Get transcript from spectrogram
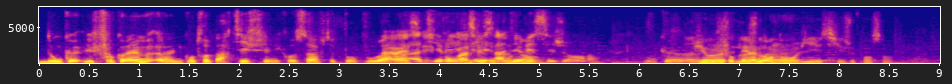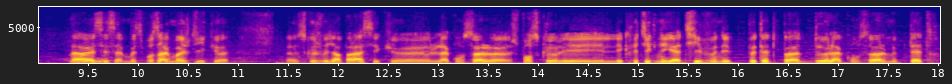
Donc, euh, il faut quand même euh, une contrepartie chez Microsoft pour pouvoir Bah ouais, c'est- attirer pour moi, c'est et adhérer ces gens-là. Donc, euh, Puis on- il faut quand les même, joueurs en euh, ont envie aussi, je pense. hein. Bah ouais, c'est ça. C'est pour ça que moi je dis que euh, ce que je veux dire par là, c'est que la console, euh, je pense que les, les critiques négatives venaient peut-être pas de la console, mais peut-être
